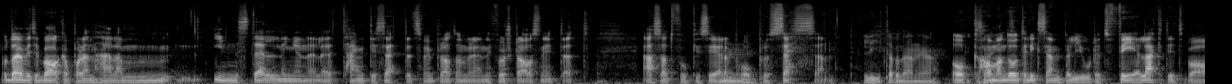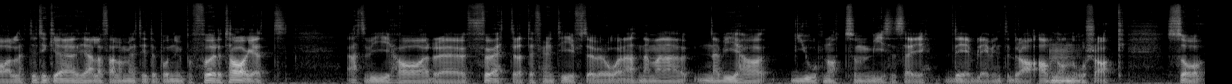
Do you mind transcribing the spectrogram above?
Och då är vi tillbaka på den här mm, inställningen eller tankesättet som vi pratade om redan i första avsnittet. Alltså att fokusera Mm. på processen. Lita på den ja. Och Exakt. har man då till exempel gjort ett felaktigt val, det tycker jag i alla fall om jag tittar på nu på företaget, att vi har eh, förbättrat definitivt över åren. Att när, man när vi har gjort något som visar sig, det blev inte bra av någon Mm. orsak. Så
